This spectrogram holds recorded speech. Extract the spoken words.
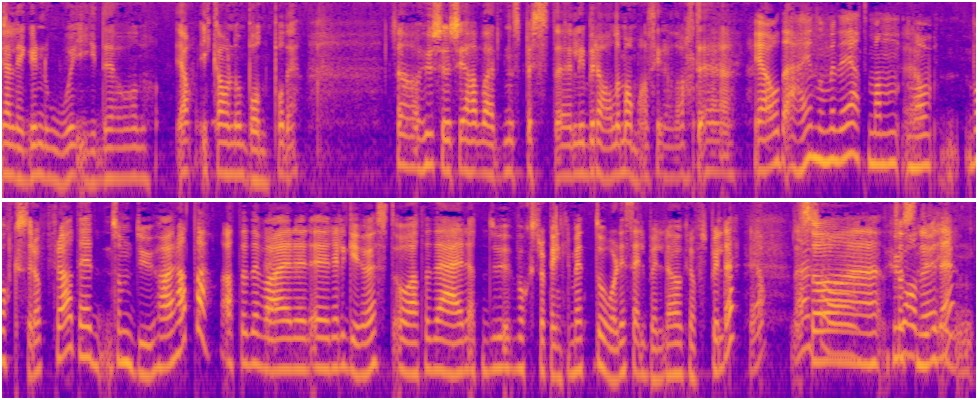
jeg legger noe i det og ja, ikke har noe bånd på det. Så hun syns jeg er verdens beste liberale mamma, sier hun da. Det, ja, og det er jo noe med det at man, Ja. man vokser opp fra det som du har hatt, da. At det var religiøst, og at det er at du vokser opp egentlig med et dårlig selvbilde og kroppsbilde. ja. Nei, Så, så, hun så hadde det. ing-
